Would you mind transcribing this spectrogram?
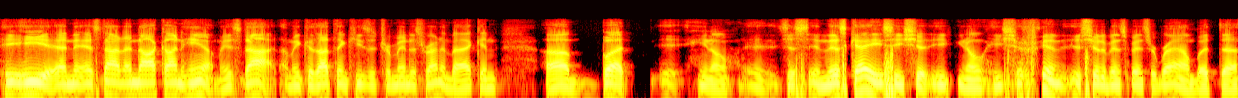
He he, and it's not a knock on him. It's not. I mean, because I think he's a tremendous running back, and uh, but it, you know, just in this case, he should he you know he should have been it should have been Spencer Brown, but uh,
